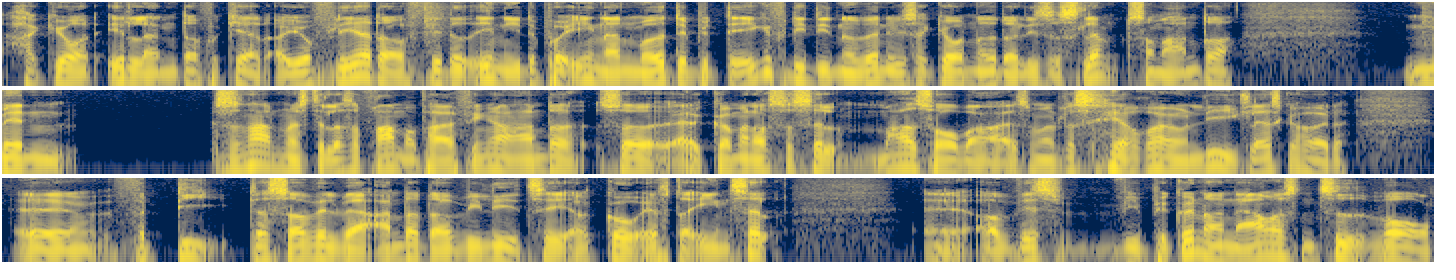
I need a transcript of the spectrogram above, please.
har gjort et eller andet, der er forkert. Og jo flere, der er fedtet ind i det på en eller anden måde, det, det er ikke, fordi de nødvendigvis har gjort noget, der er lige så slemt som andre. Men så snart man stiller sig frem og peger fingre af andre, så øh, gør man også sig selv meget sårbar. Altså man placerer røven lige i klaskehøjde. Øh, fordi der så vil være andre, der er villige til at gå efter en selv. Øh, og hvis vi begynder at nærme os en tid, hvor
